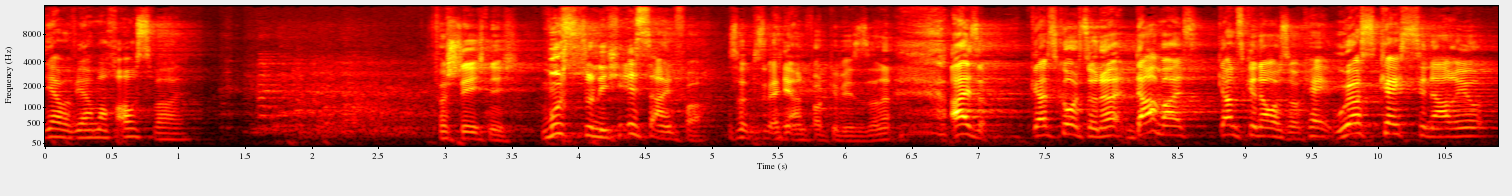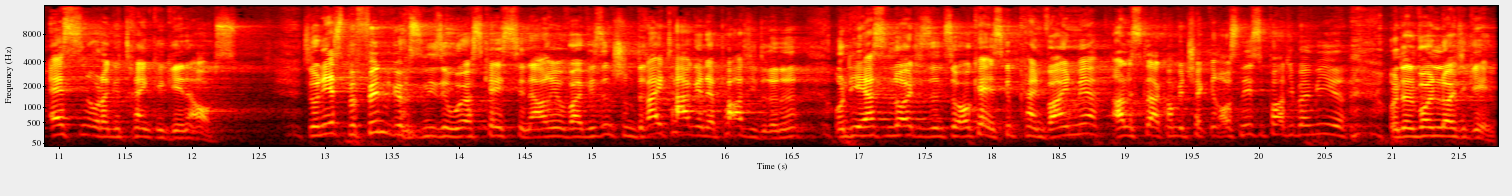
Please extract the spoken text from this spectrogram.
Ja, aber wir haben auch Auswahl. Verstehe ich nicht. Musst du nicht, iss einfach. Das wäre die Antwort gewesen. So, ne? Also, ganz kurz, so, ne? damals ganz genauso, okay? Worst-Case-Szenario, Essen oder Getränke gehen aus. So, und jetzt befinden wir uns in diesem Worst-Case-Szenario, weil wir sind schon drei Tage in der Party drin und die ersten Leute sind so, okay, es gibt keinen Wein mehr, alles klar, komm, wir checken aus, nächste Party bei mir. Und dann wollen Leute gehen.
